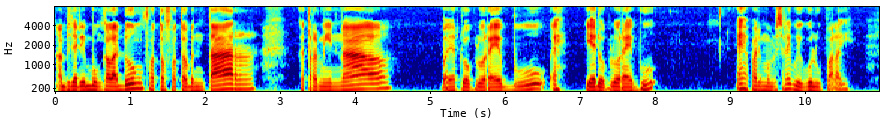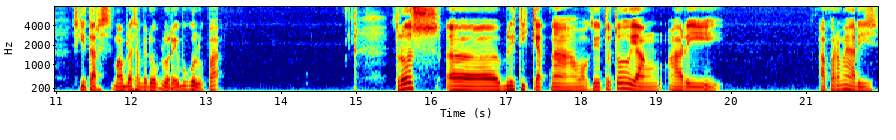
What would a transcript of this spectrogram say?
abis dari Embung Kaladung foto-foto bentar ke terminal bayar dua puluh ribu eh iya dua puluh ribu. Eh apa lima belas ribu ya? Gue lupa lagi. Sekitar 15 sampai dua puluh ribu gue lupa. Terus uh, beli tiket. Nah waktu itu tuh yang hari apa namanya hari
